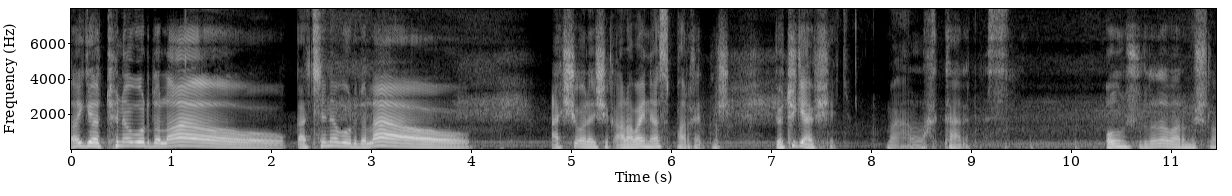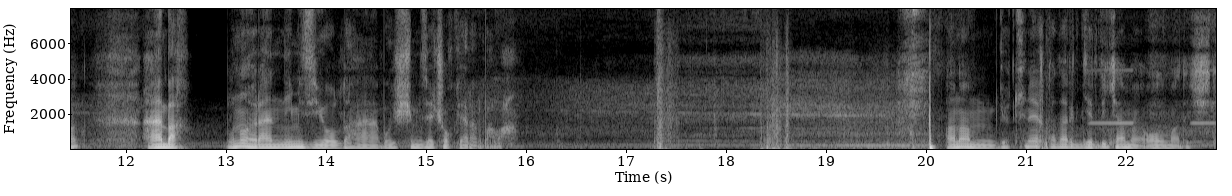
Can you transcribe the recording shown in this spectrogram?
La götünü vurdu la. Kaçını vurdu la. Aşı uğraşık arabayı nasıl park etmiş. Götü gevşek. Allah kahretmesin. Oğlum şurada da varmış lan. Ha bak. Bunu öğrendiğimiz iyi oldu ha. Bu işimize çok yarar baba. Anam götüne kadar girdik ama olmadı işte.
